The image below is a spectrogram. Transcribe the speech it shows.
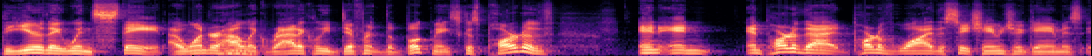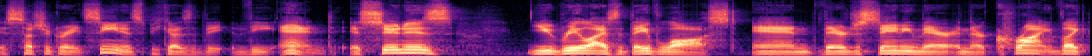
the year they win state, I wonder how mm. like radically different the book makes because part of and and and part of that part of why the state championship game is, is such a great scene is because the the end as soon as you realize that they've lost and they're just standing there and they're crying like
